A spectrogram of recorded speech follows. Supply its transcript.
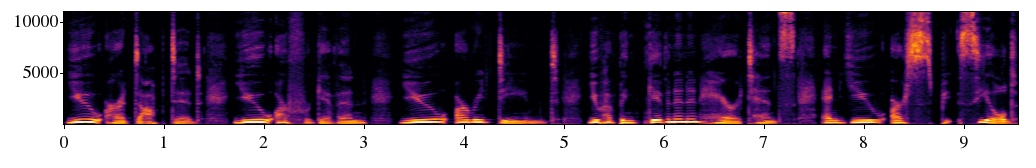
You are adopted. You are forgiven. You are redeemed. You have been given an inheritance and you are sealed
